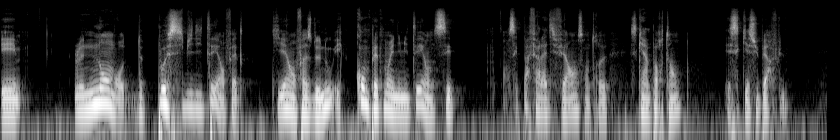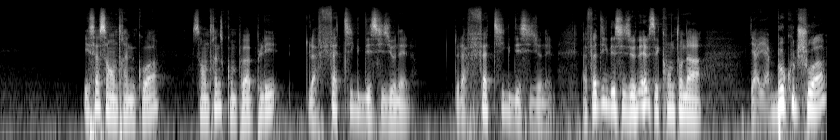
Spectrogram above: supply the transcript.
Et le nombre de possibilités, en fait, qui est en face de nous est complètement illimité. On ne sait pas faire la différence entre ce qui est important et ce qui est superflu. Et ça, ça entraîne quoi? Ça entraîne ce qu'on peut appeler de la fatigue décisionnelle. De la fatigue décisionnelle. La fatigue décisionnelle, c'est quand on a, il y, a beaucoup de choix,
